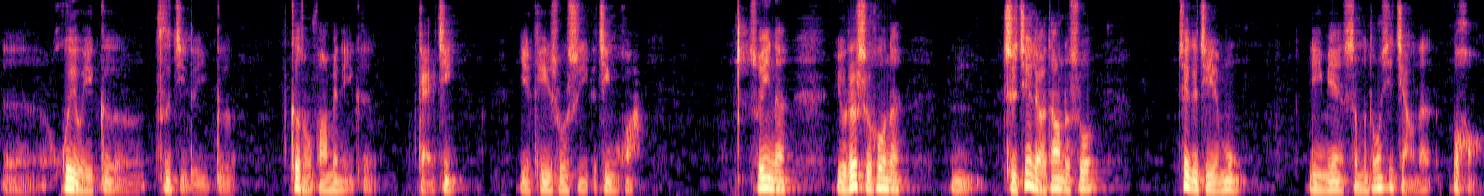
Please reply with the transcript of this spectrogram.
呃，会有一个自己的一个各种方面的一个改进，也可以说是一个进化。所以呢，有的时候呢，嗯，直截了当的说。这个节目里面什么东西讲的不好，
